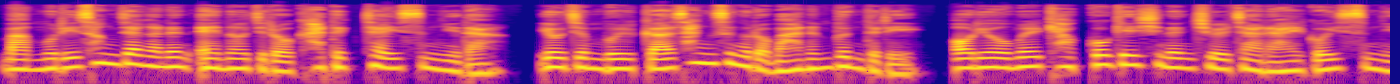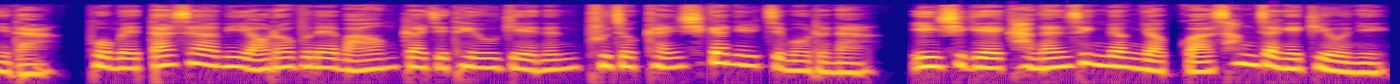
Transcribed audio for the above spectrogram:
만물이 성장하는 에너지로 가득 차 있습니다. 요즘 물가 상승으로 많은 분들이 어려움을 겪고 계시는 줄 잘 알고 있습니다. 봄의 따스함이 여러분의 마음까지 데우기에는 부족한 시간일지 모르나 이 시기에 강한 생명력과 성장의 기운이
